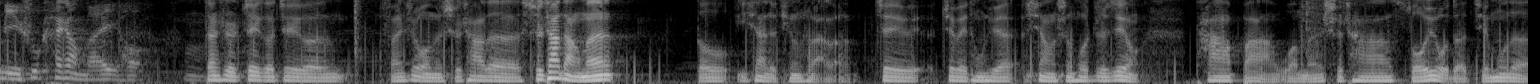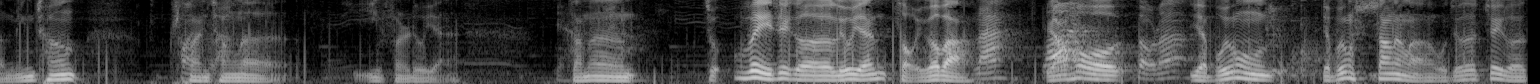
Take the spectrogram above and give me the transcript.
米叔开场白以后，但是这个这个，凡是我们时差的时差党们，都一下就听出来了。这位这位同学向生活致敬，他把我们时差所有的节目的名称串成了一份留言。咱们就为这个留言走一个吧，来，然后走着，也不用也不用商量了。我觉得这个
